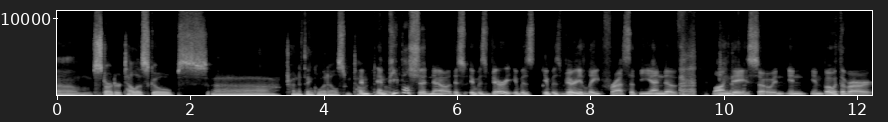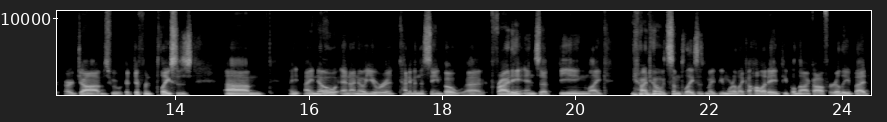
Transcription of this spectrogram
Um, starter telescopes. Uh, I'm trying to think what else we talked and, about. and people should know this. It was very, it was, it was very late for us at the end of long yeah. days. So in in in both of our our jobs, we work at different places. Um, I, I know, and I know you were kind of in the same boat. Uh, Friday ends up being like you know, I know some places might be more like a holiday, people knock off early, but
